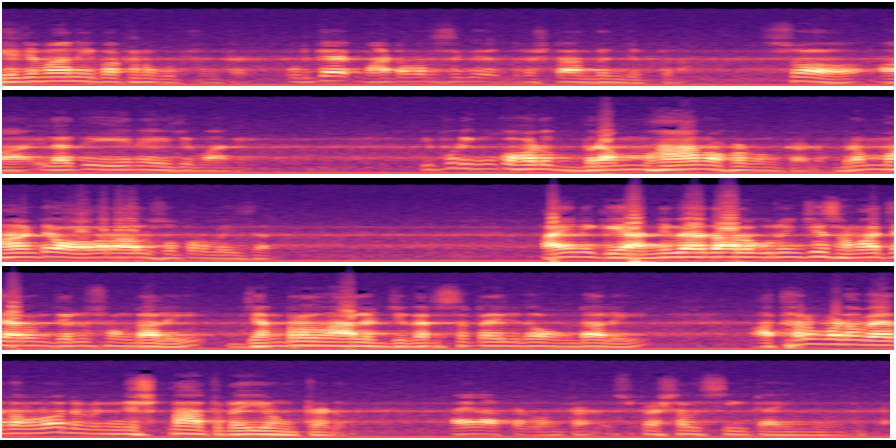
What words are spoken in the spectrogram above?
యజమాని పక్కన కూర్చుంటాడు. ఉడికే మాట వరుసకి దృష్టాంతం చెప్తున్నా. సో ఇలాతే ఈయన యజమాని. ఇప్పుడు ఇంకొకడు బ్రహ్మ అని ఒకడు ఉంటాడు. బ్రహ్మ అంటే ఓవరాల్ సూపర్వైజర్ ఆయనకి అన్ని వేదాల గురించి సమాచారం తెలిసి ఉండాలి జనరల్ నాలెడ్జ్ వెర్సటైల్గా ఉండాలి. అథర్వణ వేదంలో నిష్ణాతుడై ఉంటాడు. ఆయన అక్కడ ఉంటాడు. స్పెషల్ సీట్ అయింది ఉంటాడు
